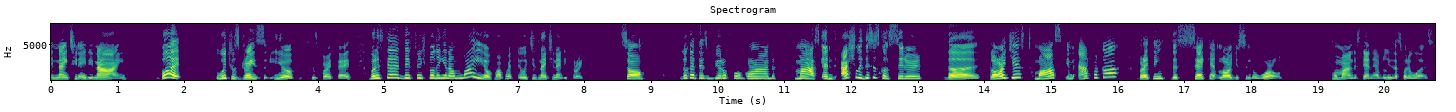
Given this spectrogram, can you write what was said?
in 1989, but which was Dre's year of his birthday. But instead, they finished building it on my year of my birthday, which is 1993. So look at this beautiful grand mosque, and actually, this is considered the largest mosque in Africa, but I think the second largest in the world, from my understanding. I believe that's what it was,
